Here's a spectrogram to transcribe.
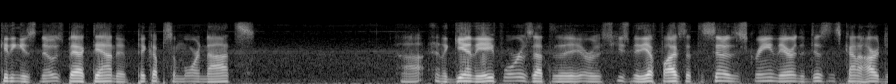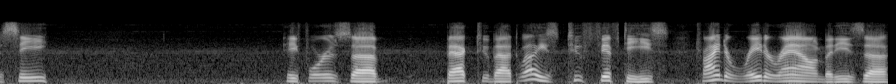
getting his nose back down to pick up some more knots. Uh, and again, the A4 is at the, or excuse me, the F5 is at the center of the screen there in the distance, kind of hard to see. A4 is uh, back to about, well, he's 250. He's trying to rate around, but he's uh,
